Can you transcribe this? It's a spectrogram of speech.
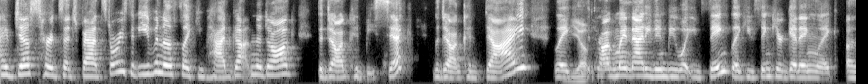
I've just heard such bad stories that even if like you had gotten a dog, the dog could be sick the dog could die like yep. the dog might not even be what you think like you think you're getting like a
